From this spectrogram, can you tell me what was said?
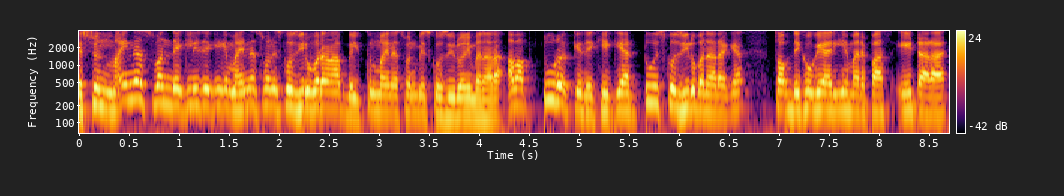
इसमें माइनस वन देख लीजिए कि माइनस वन इसको ज़ीरो बना रहा है बिल्कुल माइनस वन भी इसको ज़ीरो नहीं बना रहा। अब आप टू रख के देखिए कि, यार टू इसको ज़ीरो बना रहा है क्या? तो आप देखोगे, यार, ये हमारे पास एट आ रहा है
